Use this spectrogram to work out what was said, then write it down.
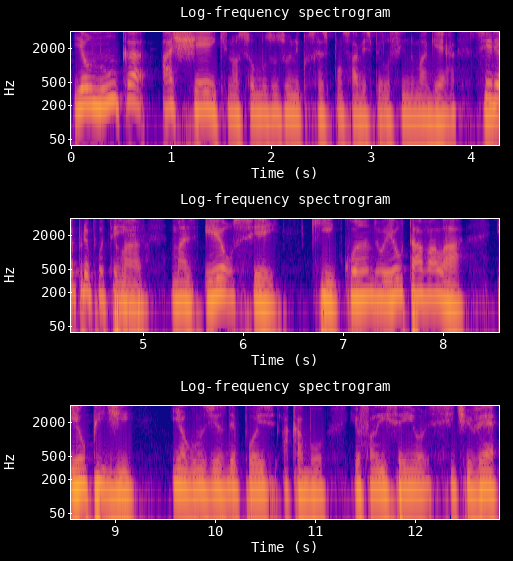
E eu nunca achei que nós somos os únicos responsáveis pelo fim de uma guerra. Sim, Seria prepotência. Claro. Mas eu sei que quando eu estava lá, eu pedi. E alguns dias depois acabou. Eu falei, Senhor, se tiver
